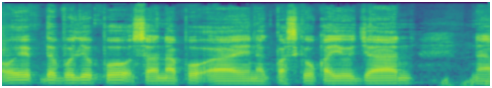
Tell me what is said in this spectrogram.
OFW po, sana po ay nagpasko kayo dyan na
